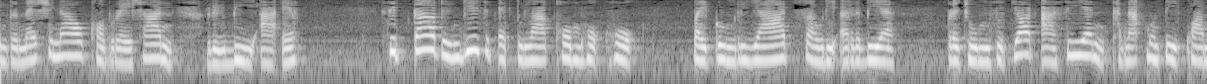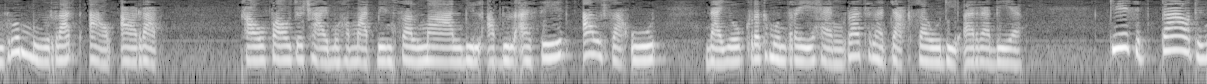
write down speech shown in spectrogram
International Cooperation หรือ BRF 19ถึง21 ตุลาคม 66 ไปกรุงริยาดซาอุดิอาระเบีย ประชุมสุดยอดอาเซียน คณะมนตรีความร่วมมือรัฐอ่าวอาหรับ เขาเฝ้าเจ้าชายมูฮัมหมัดบินซัลมาน บินอับดุลอาซิดอัลซาอูดนายกรัฐมนตรีแห่งราชนาจักรซาอุดิอาระเบีย 29ถึง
